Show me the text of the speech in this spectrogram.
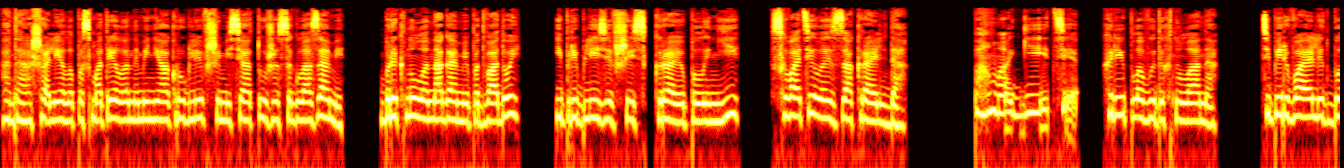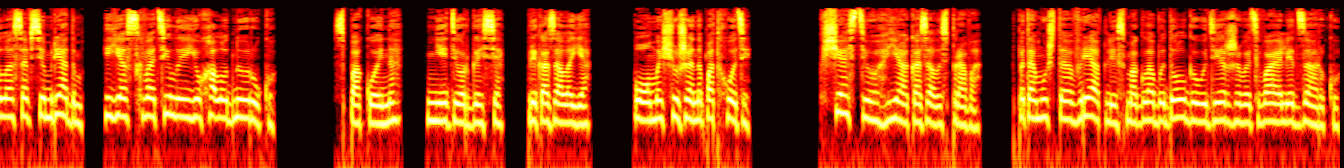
Она ошалела, посмотрела на меня округлившимися от ужаса глазами, брыкнула ногами под водой и, приблизившись к краю полыньи, схватилась за край льда. «Помогите!» — хрипло выдохнула она. Теперь Вайлет была совсем рядом, и я схватила ее холодную руку. «Спокойно, не дергайся», — приказала я. «Помощь уже на подходе». К счастью, я оказалась права, потому что вряд ли смогла бы долго удерживать Вайлет за руку.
